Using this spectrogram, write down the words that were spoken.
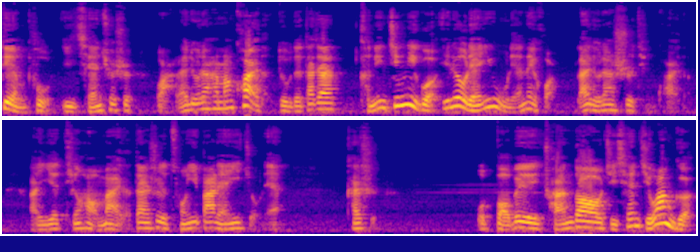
店铺以前却是哇来流量还蛮快的，对不对？大家肯定经历过一六年、一五年那会儿来流量是挺快的啊，也挺好卖的。但是从一八年、一九年开始，我宝贝传到几千、几万个，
